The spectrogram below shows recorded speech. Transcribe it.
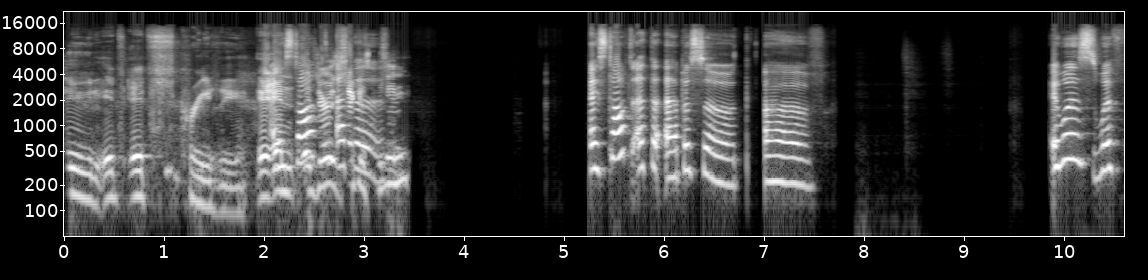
Dude, it's it's crazy. And is stopped there a at second the- season? I stopped at the episode of. It was with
